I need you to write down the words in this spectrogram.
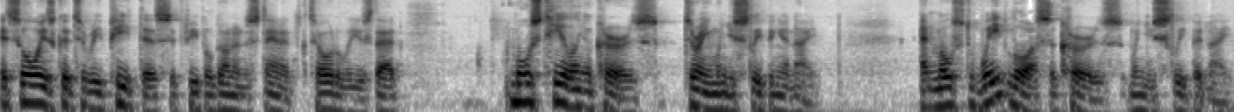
it's always good to repeat this if people don't understand it totally is that most healing occurs during when you're sleeping at night. And most weight loss occurs when you sleep at night.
